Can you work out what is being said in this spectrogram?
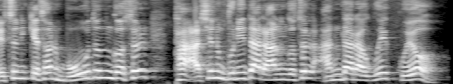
예수님께서는 모든 것을 다 아시는 분이다라는 것을 안다라고 했고요.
